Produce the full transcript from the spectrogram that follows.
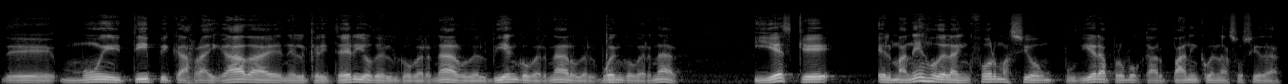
de muy típica, arraigada en el criterio del gobernar o del bien gobernar o del buen gobernar, y es que el manejo de la información pudiera provocar pánico en la sociedad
